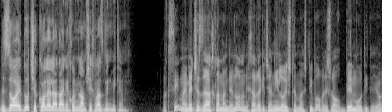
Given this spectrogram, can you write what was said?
וזו העדות שכל אלה עדיין יכולים להמשיך להזמין מכם. מקסים, האמת שזה אחלה מנגנון, אני חייב להגיד שאני לא השתמשתי בו, אבל יש לו הרבה מאוד היגיון.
